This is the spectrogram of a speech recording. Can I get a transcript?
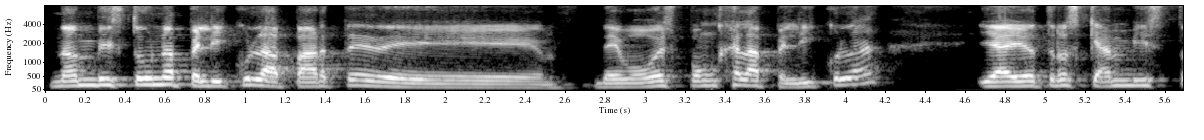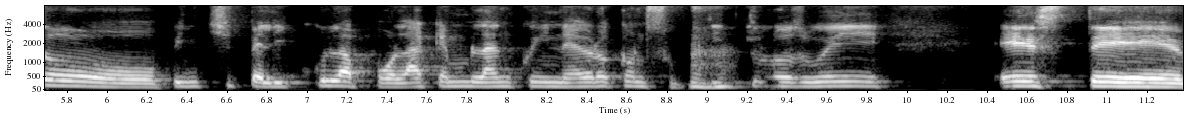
no han visto una película aparte de, de Bob Esponja, la película. Y hay otros que han visto pinche película polaca en blanco y negro con subtítulos, güey. Este,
